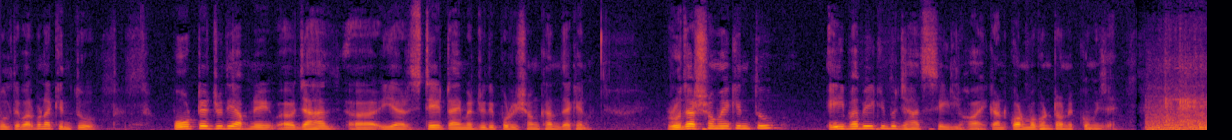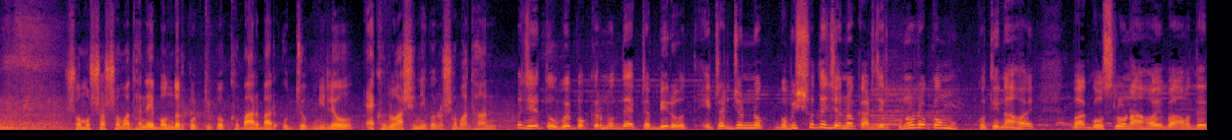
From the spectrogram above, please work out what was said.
বলতে পারব না, কিন্তু পোর্টের যদি আপনি জাহাজ ইয়ার স্টে টাইমের যদি পরিসংখ্যান দেখেন, রোজার সময় কিন্তু এইভাবেই কিন্তু জাহাজ সেল হয় কারণ কর্মঘণ্টা অনেক কমে যায়। সমস্যার সমাধানে বন্দর কর্তৃপক্ষ বারবার উদ্যোগ নিলেও এখনও আসেনি কোনো সমাধান। যেহেতু উভয় পক্ষের মধ্যে একটা বিরোধ এটার জন্য ভবিষ্যতে যেন কার্যের কোনো রকম ক্ষতি না হয় বা গোসলো না হয় বা আমাদের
